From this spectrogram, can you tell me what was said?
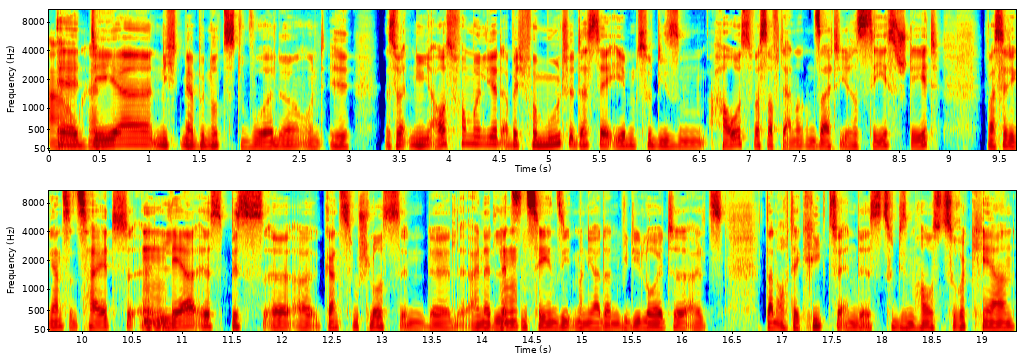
ah, äh, okay. der nicht mehr benutzt wurde. Und äh, es wird nie ausformuliert, aber ich vermute, dass der eben zu diesem Haus, was auf der anderen Seite ihres Sees steht, was ja die ganze Zeit äh, mhm. leer ist, bis äh, äh, ganz zum Schluss. In der, einer der mhm. letzten mhm. Szenen sieht man ja dann, wie die Leute, als dann auch der Krieg zu Ende ist, zu diesem Haus zurückkehren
